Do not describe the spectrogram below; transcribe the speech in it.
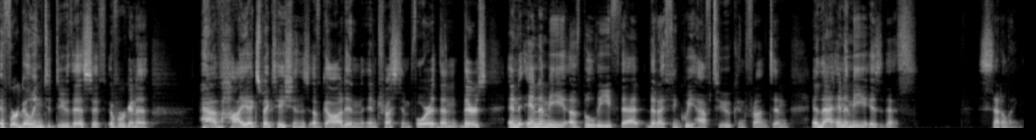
if we're going to do this, if, if we're going to have high expectations of God and, and trust Him for it, then there's an enemy of belief that, that I think we have to confront. And, and that enemy is this settling.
